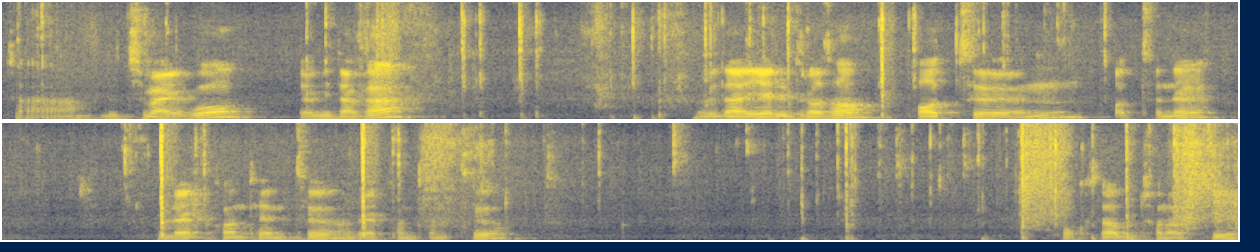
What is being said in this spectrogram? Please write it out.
자 넣지 말고 여기다가 여기다 예를 들어서 버튼 버튼을 wrap content wrap content 복사 붙여넣기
